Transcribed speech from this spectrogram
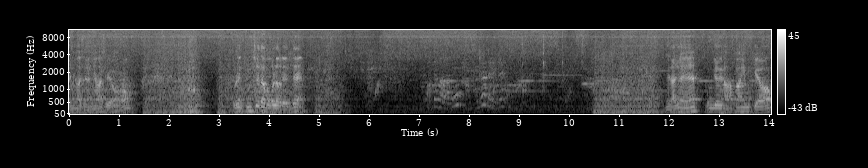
안녕하세요. 안녕하세요. 원래 김치에다 먹으려고 그랬는데 네, 나중에 공격이랑 합방 해볼게요.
